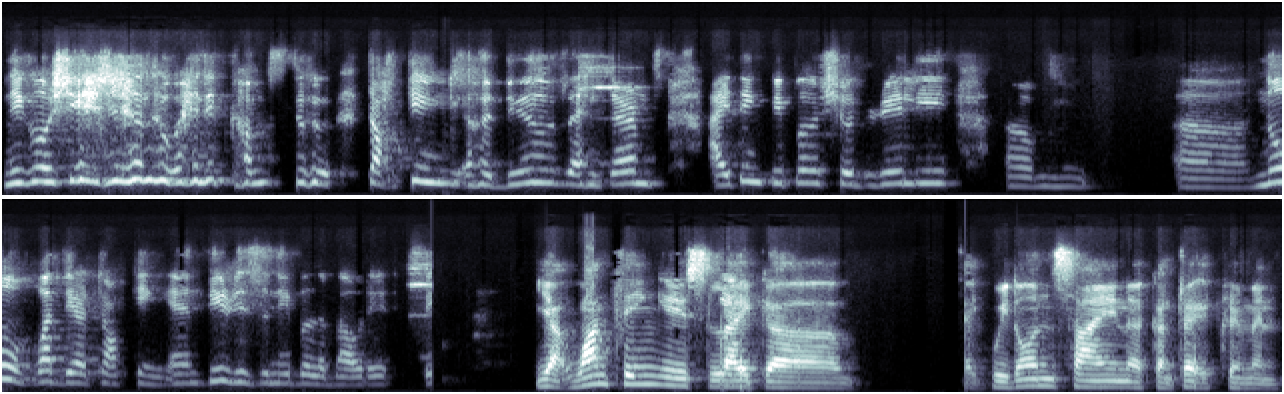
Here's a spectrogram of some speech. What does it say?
negotiation when it comes to talking uh, deals and terms i think people should really um, uh, know what they are talking and be reasonable about it. Yeah one thing is like uh, like we don't sign a contract agreement.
